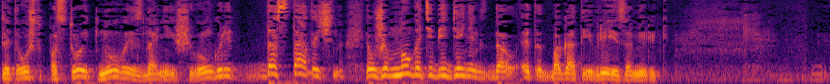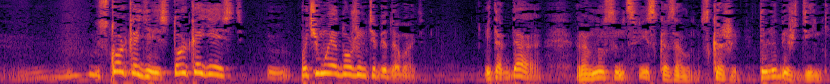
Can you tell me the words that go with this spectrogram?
для того, чтобы построить новое здание Ишива. Он говорит, достаточно, я уже много тебе денег дал, этот богатый еврей из Америки – сколько есть, столько есть. Почему я должен тебе давать? И тогда Равнусен Цви сказал ему, скажи, ты любишь деньги?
